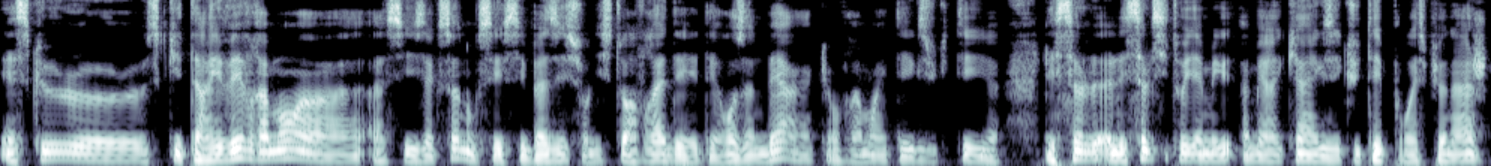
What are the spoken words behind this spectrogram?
Est-ce que ce qui est arrivé vraiment à, à ces Isaacson, donc c'est basé sur l'histoire vraie des, des Rosenberg, hein, qui ont vraiment été exécutés, les seuls les seuls citoyens américains exécutés pour espionnage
